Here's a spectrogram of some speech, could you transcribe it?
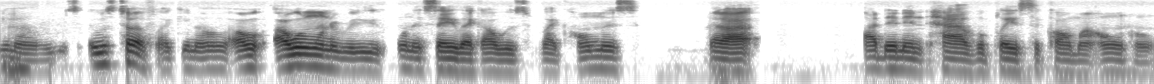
you know, it was, it was tough. Like you know, I I wouldn't want to really want to say like I was like homeless, but I I didn't have a place to call my own home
